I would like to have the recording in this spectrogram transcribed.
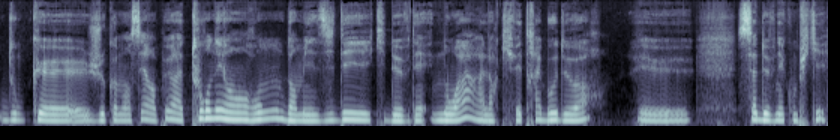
Donc euh, je commençais un peu à tourner en rond dans mes idées qui devenaient noires alors qu'il fait très beau dehors. Et, euh, ça devenait compliqué.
